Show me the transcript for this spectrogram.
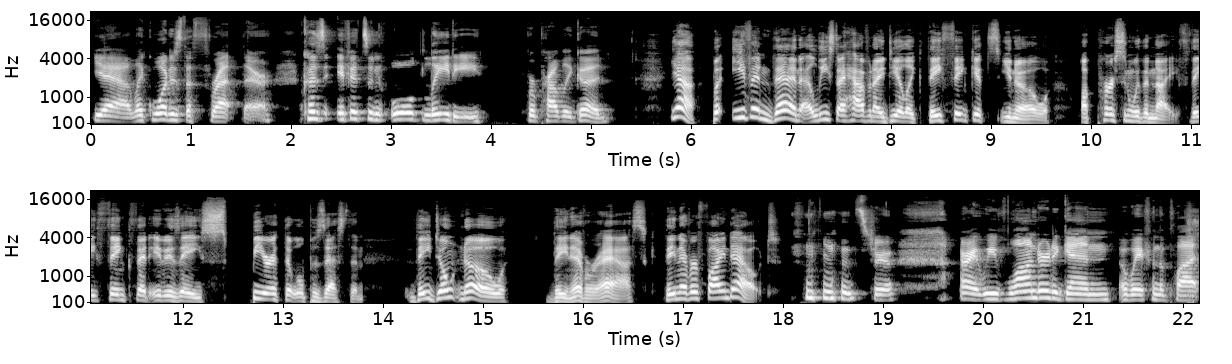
Yeah, like what is the threat there? Because if it's an old lady, we're probably good. Yeah, but even then, at least I have an idea. Like, they think it's, you know, a person with a knife. They think that it is a spirit that will possess them. They don't know. They never ask. They never find out. That's true. All right, we've wandered again away from the plot.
